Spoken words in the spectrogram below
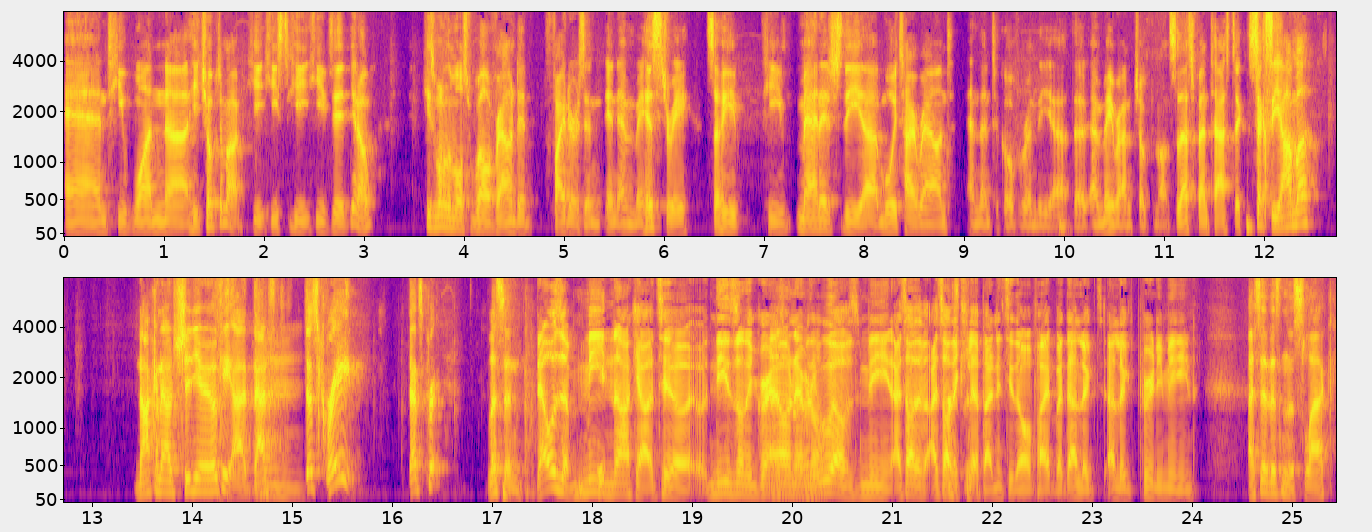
and he won. Uh, he choked him out. He he he he did. You know, he's one of the most well-rounded fighters in, in MMA history. So he he managed the uh, Muay Thai round and then took over in the uh, the MMA round and choked him out. So that's fantastic. Sexyama knocking out Shinya Aoki. Uh, that's Mm. that's great. That's great. Listen, That was a mean knockout too. Knees on the ground and everything. Ooh, that was mean. I saw the I saw the That's clip. I didn't see the whole fight, but that looked that looked pretty mean. I said this in the Slack.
